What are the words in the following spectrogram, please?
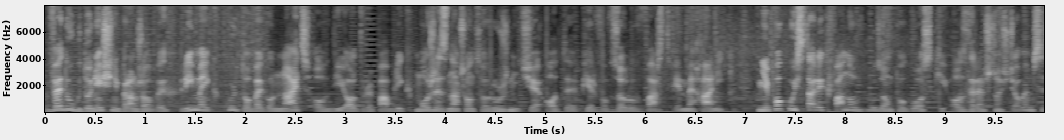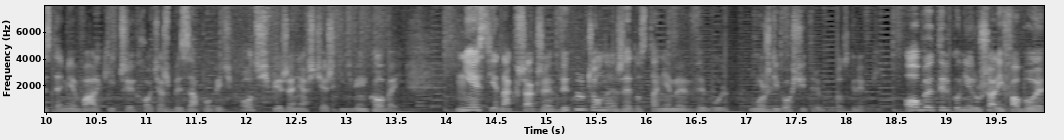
Według doniesień branżowych, remake kultowego Knights of the Old Republic może znacząco różnić się od pierwowzorów w warstwie mechaniki. Niepokój starych fanów budzą pogłoski o zręcznościowym systemie walki, czy chociażby zapowiedź odświeżenia ścieżki dźwiękowej. Nie jest jednak wszakże wykluczone, że dostaniemy wybór możliwości trybu rozgrywki. Oby tylko nie ruszali fabuły,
